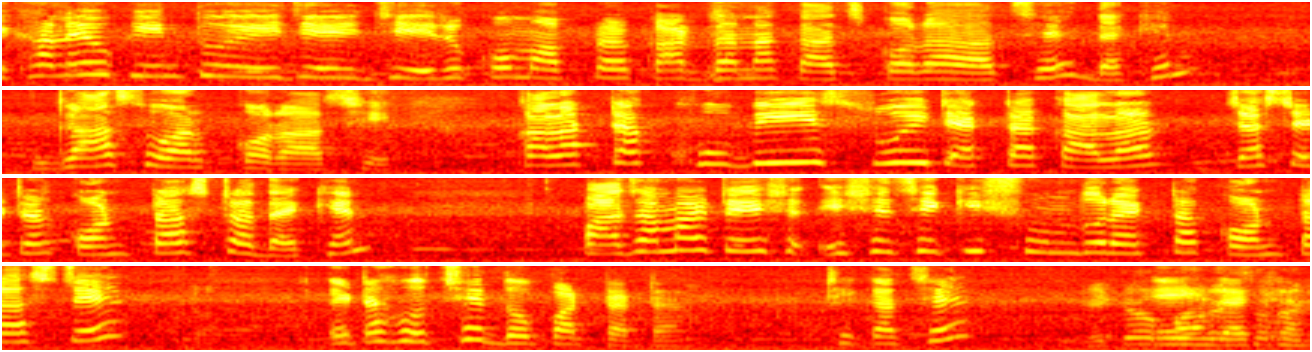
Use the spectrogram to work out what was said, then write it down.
এখানেও কিন্তু এই যে যে এরকম আপনার কারদানা কাজ করা আছে দেখেন গ্লাস ওয়ার্ক করা আছে। কালারটা খুবই সুইট একটা কালার। জাস্ট এটার কন্ট্রাস্টটা দেখেন। পাজামাটা এসে- এসেছে কি সুন্দর একটা কন্ট্রাস্টে। এটা হচ্ছে দোপাট্টাটা ঠিক আছে? এই দেখেন।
